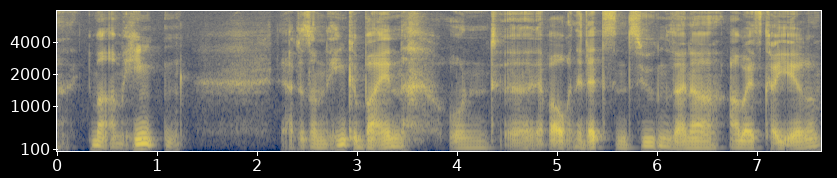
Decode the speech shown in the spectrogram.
äh, immer am Hinken. Der hatte so ein Hinkebein und äh, der war auch in den letzten Zügen seiner Arbeitskarriere.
